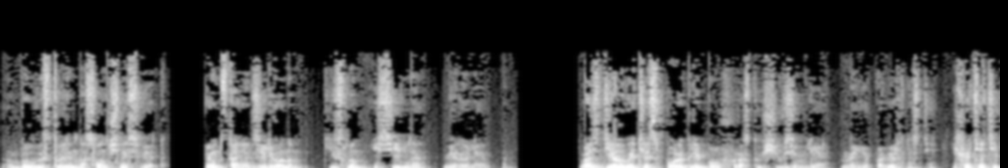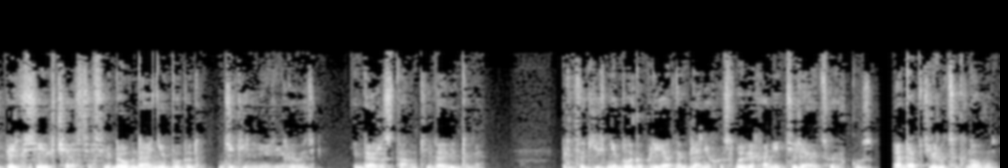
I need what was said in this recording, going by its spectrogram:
был выставлен на солнечный свет, и он станет зеленым, кислым и сильно вирулентным. Возделывайте споры грибов, растущих в земле на ее поверхности, и хотя теперь все их части съедобны, они будут дегенерировать и даже станут ядовитыми. При таких неблагоприятных для них условиях они теряют свой вкус и адаптируются к новым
